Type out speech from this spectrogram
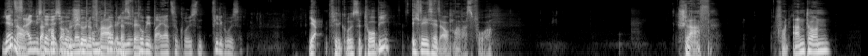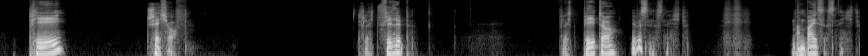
jetzt genau, ist eigentlich der richtige Moment, schöne um Frage, Tobi, Tobi Bayer zu grüßen. Viele Grüße. Ja, viele Grüße, Tobi. Ich lese jetzt auch mal was vor. Schlafen von Anton P. Tschechow. Vielleicht Philipp. Vielleicht Peter. Wir wissen es nicht. Man weiß es nicht.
